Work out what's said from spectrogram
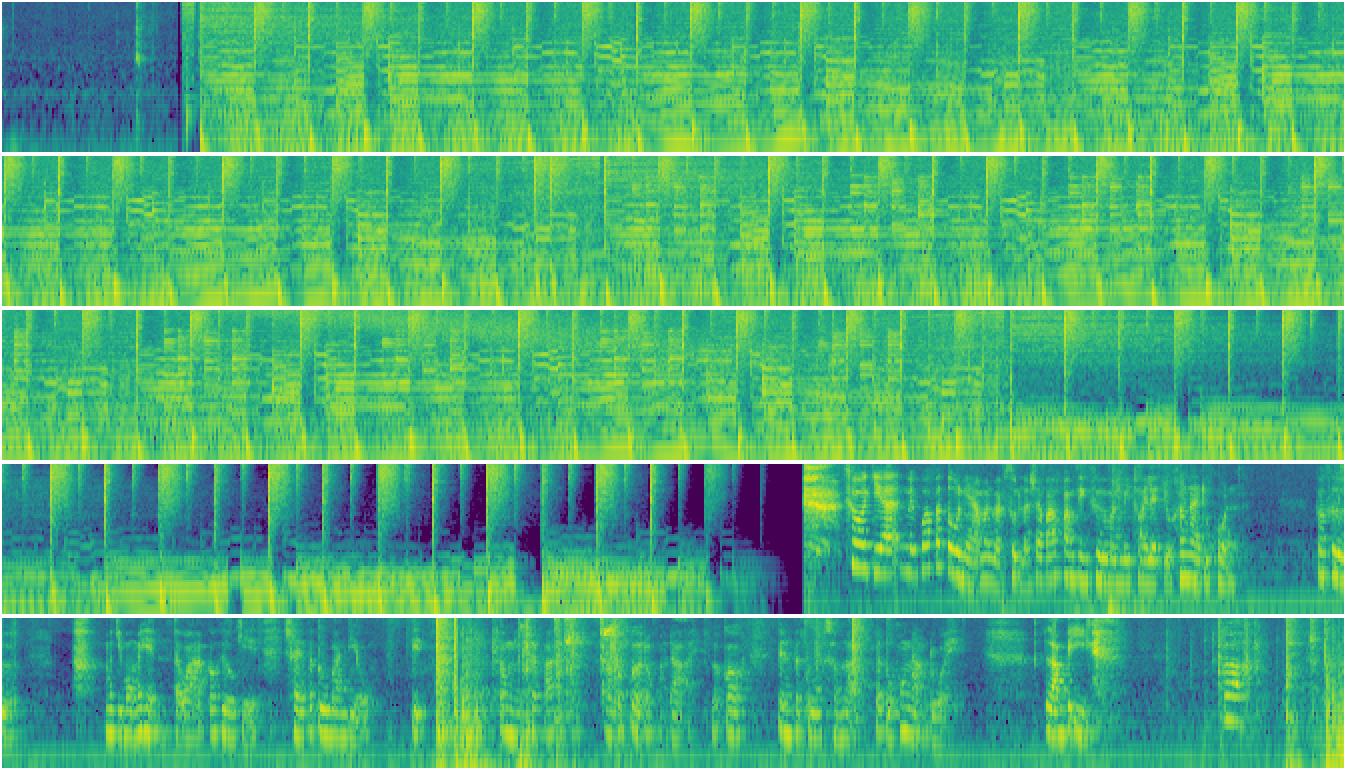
มื่อกี้นึกว่าประตูเนี้ยมันแบบสุดแล้วใช่ปะความจริงคือมันมีทอยเลทอยู่ข้างในทุกคน ก็คือเมื่อกี้มองไม่เห็นแต่ว่าก็คือโอเค ใช้ประตูบานเดียวปิดตรงนี้ใช่ปะแล้วก็เปิดออกมาได้ แล้วก็เป็นประตูสำหรับประตูห้องน้ำด้วยล้ำไปอีก ก็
